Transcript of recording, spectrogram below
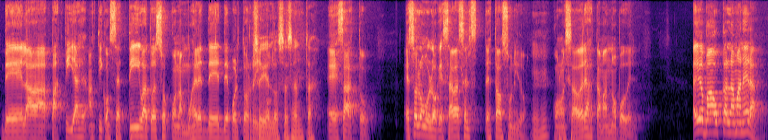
de las pastillas anticonceptivas, todo eso con las mujeres de, de Puerto Rico. Sí, en los 60. Exacto. Eso es lo, lo que sabe hacer Estados Unidos. Colonizadores hasta más no poder. Ellos van a buscar la manera.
